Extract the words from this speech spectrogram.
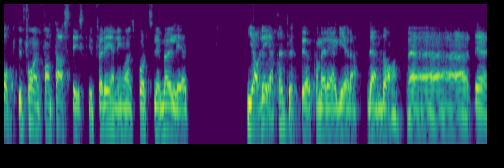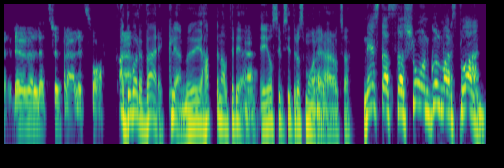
och du får en fantastisk förening och en sportslig möjlighet. Jag vet inte hur jag kommer reagera den dagen. Eh, det, det är väl ett superärligt svar. Ja, det var det verkligen. Hatten av till det. Ja. Josip sitter och småler här också. Nästa station, Gullmarsplan.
